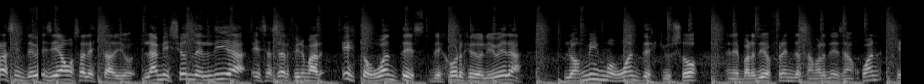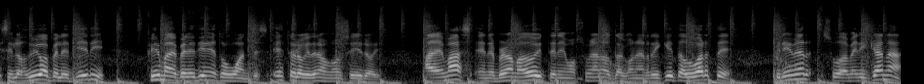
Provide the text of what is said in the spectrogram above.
Racing TV, llegamos al estadio. La misión del día es hacer firmar estos guantes de Jorge de Olivera, los mismos guantes que usó en el partido frente a San Martín de San Juan, que se los dio a Pelletieri. Firma de Pelletieri estos guantes. Esto es lo que tenemos que conseguir hoy. Además, en el programa de hoy tenemos una nota con Enriqueta Duarte, primer sudamericana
